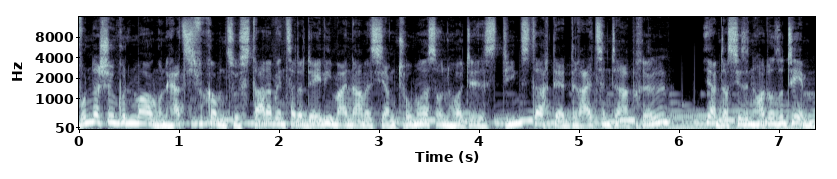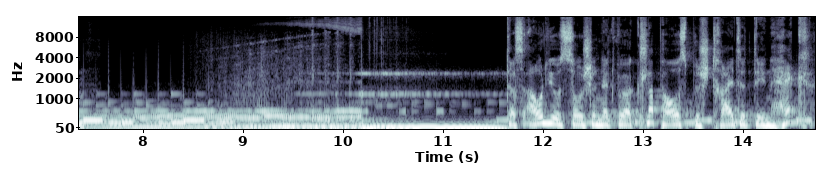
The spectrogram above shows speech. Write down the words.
wunderschönen guten Morgen und herzlich willkommen zu Startup Insider Daily. Mein Name ist Jan Thomas und heute ist Dienstag, der 13. April. Ja, und das hier sind heute unsere Themen. Das Audio-Social Network Clubhouse bestreitet den Hack.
